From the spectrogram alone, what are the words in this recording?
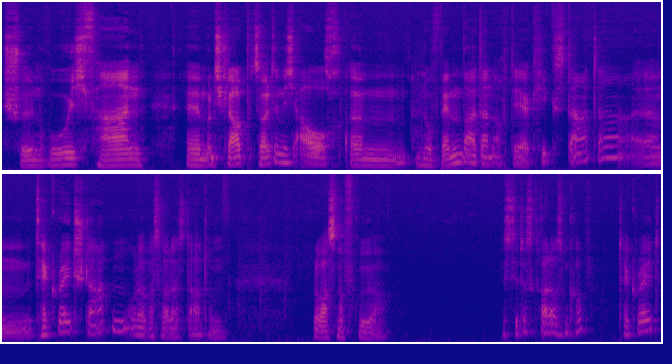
schön ruhig fahren. Ähm, und ich glaube, sollte nicht auch ähm, November dann auch der Kickstarter ähm, Tech Rate starten? Oder was war das Datum? Oder war es noch früher? Wisst ihr das gerade aus dem Kopf? Tech Rate?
